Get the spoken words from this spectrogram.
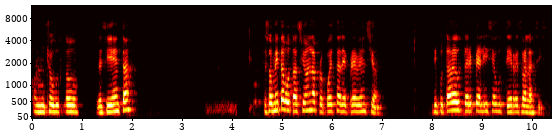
Con mucho gusto, Presidenta. Se somete a votación la propuesta de prevención. Diputada Euterpe Alicia Gutiérrez Balasis.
